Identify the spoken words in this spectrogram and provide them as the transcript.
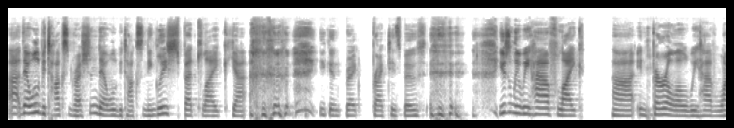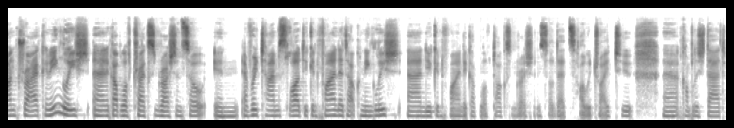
Uh, there will be talks in Russian. There will be talks in English, but like, yeah, you can pra- practice both. Usually, we have like uh, in parallel, we have one track in English and a couple of tracks in Russian. So in every time slot, you can find a talk in English and you can find a couple of talks in Russian. So that's how we try to uh, accomplish that.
